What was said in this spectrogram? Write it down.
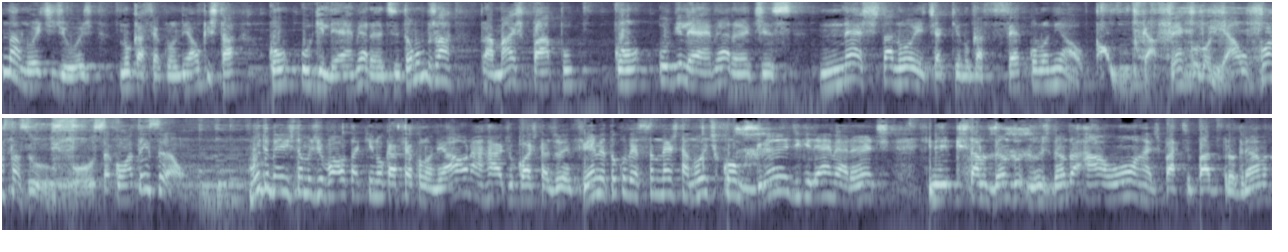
na noite de hoje no Café Colonial que está com o Guilherme Arantes. Então vamos lá para mais papo com o Guilherme Arantes nesta noite aqui no Café Colonial. Café Colonial Costa Azul. Ouça com atenção. Muito bem, estamos de volta aqui no Café Colonial, na Rádio Costa Azul FM. Eu estou conversando nesta noite com o grande Guilherme Arantes, que, que está nos dando, nos dando, a honra de participar do programa.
